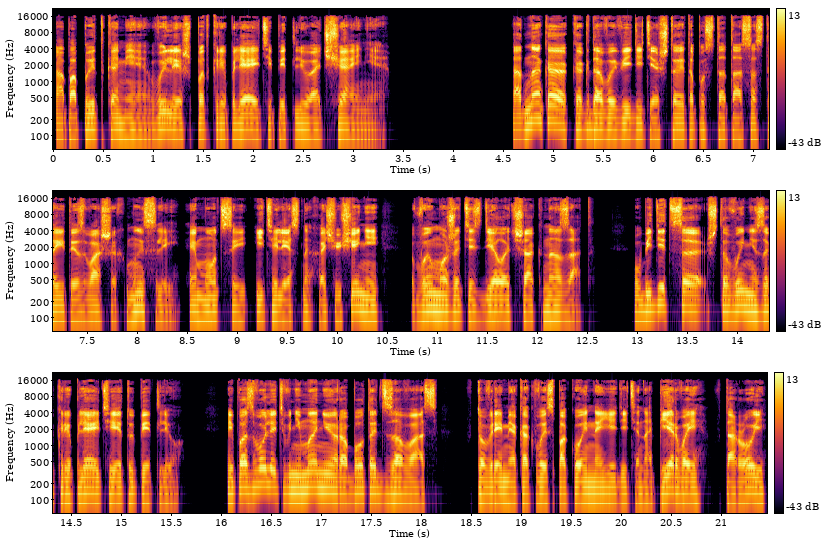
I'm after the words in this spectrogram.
а попытками вы лишь подкрепляете петлю отчаяния. Однако, когда вы видите, что эта пустота состоит из ваших мыслей, эмоций и телесных ощущений — вы можете сделать шаг назад, убедиться, что вы не закрепляете эту петлю, и позволить вниманию работать за вас, в то время как вы спокойно едете на первой, второй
